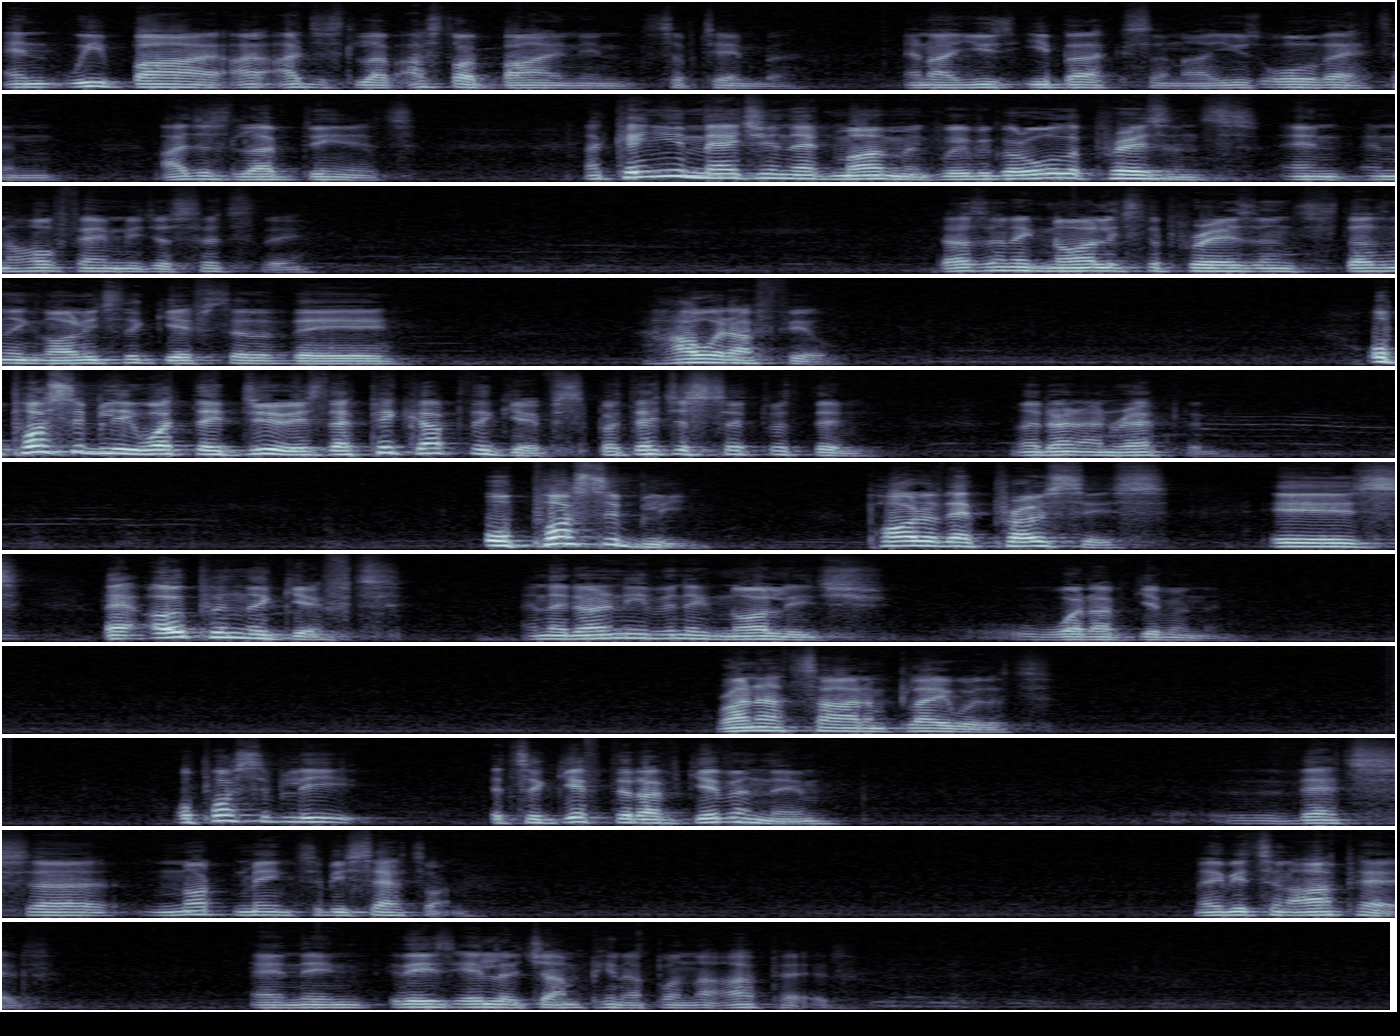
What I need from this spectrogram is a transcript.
And we buy, I, I just love, I start buying in September. And I use eBucks and I use all that. And I just love doing it. Now, can you imagine that moment where we've got all the presents and, and the whole family just sits there? Doesn't acknowledge the presents, doesn't acknowledge the gifts that are there. How would I feel? Or possibly what they do is they pick up the gifts, but they just sit with them. And they don't unwrap them. Or possibly part of that process is they open the gift and they don't even acknowledge what I've given them. Run outside and play with it. Or possibly it's a gift that I've given them that's uh, not meant to be sat on. Maybe it's an iPad and then there's Ella jumping up on the iPad.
